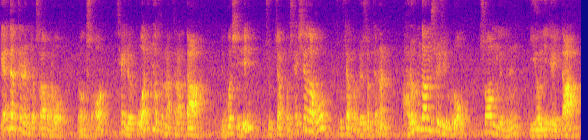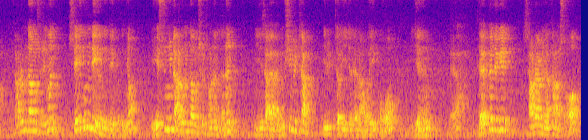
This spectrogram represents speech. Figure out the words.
깨닫게 하는 역사가 바로 여기서 새 일을 구하는 역사로 나타났다. 이것이 죽장포 새시작하고 죽장포 멸성자는 아름다운 소식으로 성경에는 예언이 되어 있다. 아름다운 소식은 세 군데 예언이 되어 있거든요. 예수님의 아름다운 소식을 전한다는 이사야 61장 1절 2절에 나와 있고 이제는 야, 대표적인 사람이 나타나서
